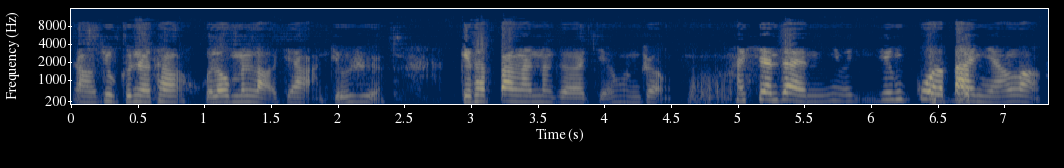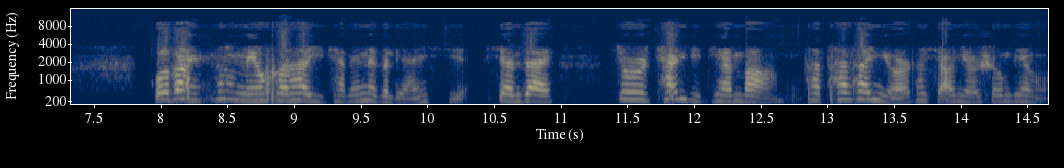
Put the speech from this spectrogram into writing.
然后就跟着他回了我们老家，就是给他办了那个结婚证。他现在因为已经过了半年了，过了半年他没有和他以前的那个联系。现在就是前几天吧，他他他女儿他小女儿生病了，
